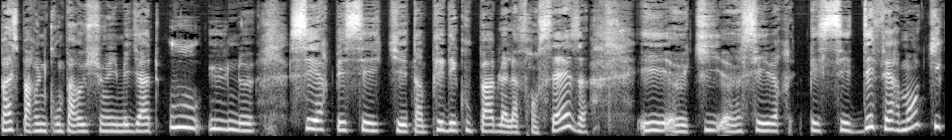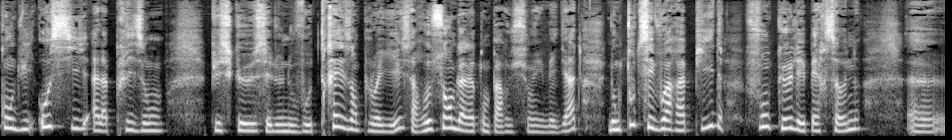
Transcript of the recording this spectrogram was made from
passent par une comparution immédiate ou une CRPC qui est un plaidé coupable à la française et qui un CRPC déferment qui conduit aussi à la prison puisque c'est de nouveau très employé, ça ressemble à la comparution immédiate donc toutes ces voies rapides font que les personnes euh,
